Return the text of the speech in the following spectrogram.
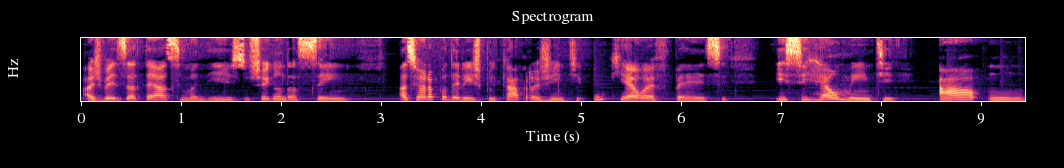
às vezes até acima disso, chegando a 100. A senhora poderia explicar para a gente o que é o FPS e se realmente há um,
